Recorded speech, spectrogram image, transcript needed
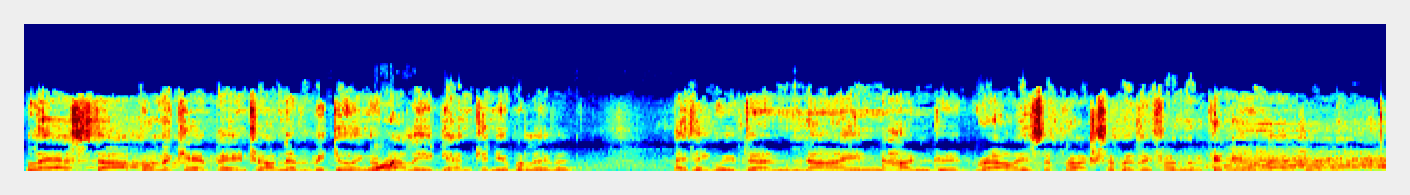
last stop on the campaign trail, I'll never be doing a rally again. Can you believe it? I think we've done 900 rallies approximately from the. Can you imagine?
